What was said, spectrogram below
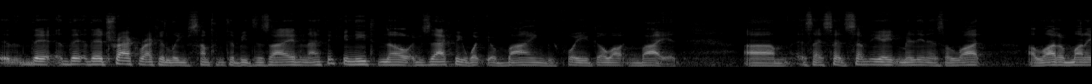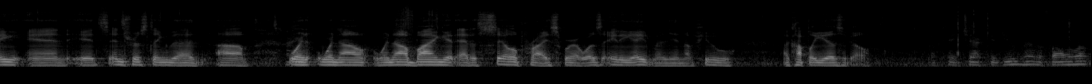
their, their, their track record leaves something to be desired, and I think you need to know exactly what you're buying before you go out and buy it. Um, as I said, 78 million is a lot, a lot of money, and it's interesting that um, we're, we're now we're now buying it at a sale price where it was 88 million a few, a couple of years ago. Okay, Jack, did you have a follow-up?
